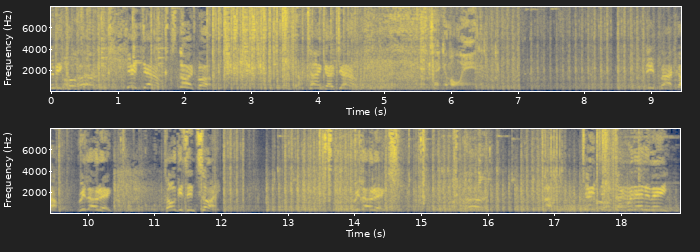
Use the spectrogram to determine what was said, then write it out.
Enemy contact! Get down! Sniper! Tango down! We've the lead. Need backup! Reloading! Target's in sight! Reloading! Uh, uh, contact with enemy!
